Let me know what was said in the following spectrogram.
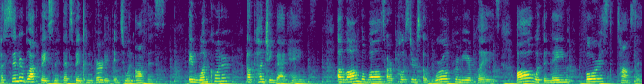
a cinder block basement that's been converted into an office. In one corner, a punching bag hangs. Along the walls are posters of world premiere plays, all with the name Forrest Thompson.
